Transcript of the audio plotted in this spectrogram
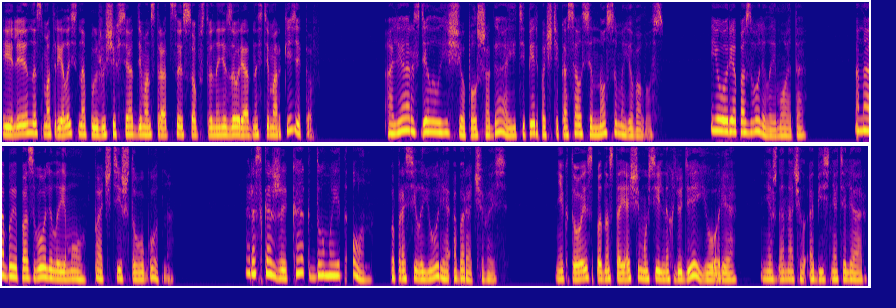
Или насмотрелась на пыжущихся от демонстрации собственной незаурядности маркизиков?» Алиар сделал еще полшага и теперь почти касался носом ее волос. Юрия позволила ему это. Она бы позволила ему почти что угодно. «Расскажи, как думает он?» — попросила Юрия, оборачиваясь. «Никто из по-настоящему сильных людей, Юрия», — нежно начал объяснять Элиар,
